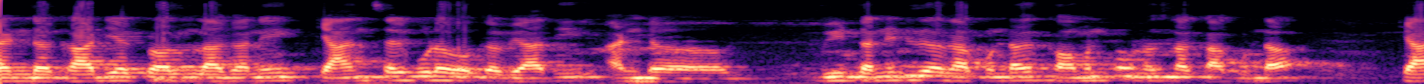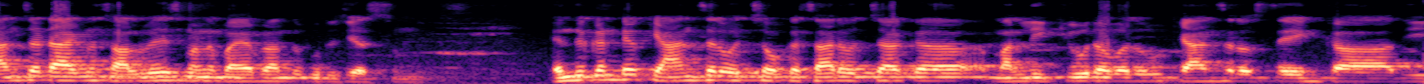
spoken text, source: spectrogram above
అండ్ కార్డియాక్ ప్రాబ్లం లాగానే క్యాన్సర్ కూడా ఒక వ్యాధి అండ్ వీటన్నిటిగా కాకుండా కామన్ ప్రాబ్లమ్స్ కాకుండా క్యాన్సర్ డయాగ్నోస్ ఆల్వేస్ మనం భయభ్రాంతి గురి చేస్తుంది. ఎందుకంటే క్యాన్సర్ వచ్చి ఒకసారి వచ్చాక మళ్ళీ క్యూర్ అవ్వదు క్యాన్సర్ వస్తే ఇంకా అది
